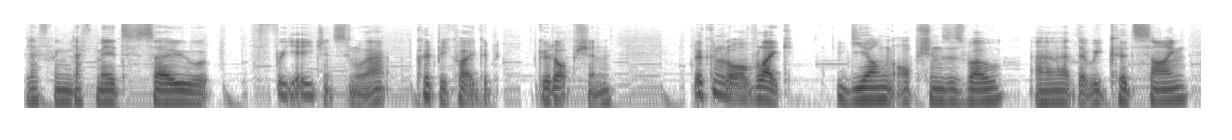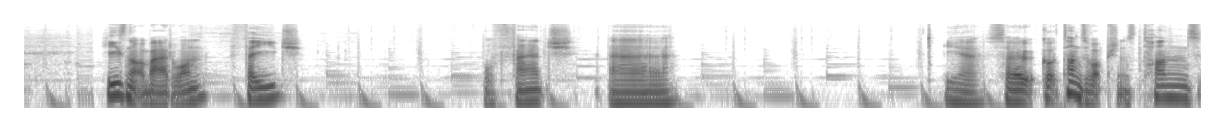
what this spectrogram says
left wing, left mid. So free agents and all that could be quite a good good option. Looking a lot of like young options as well uh, that we could sign. He's not a bad one. Phage or Fadge. Uh, yeah, so got tons of options, tons,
